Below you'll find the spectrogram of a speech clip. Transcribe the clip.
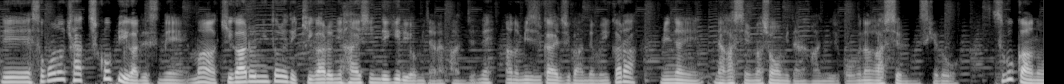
で、そこのキャッチコピーがですね、まあ気軽に撮れて気軽に配信できるよみたいな感じでね、あの短い時間でもいいからみんなに流してみましょうみたいな感じでこう促してるんですけど、すごくあの、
